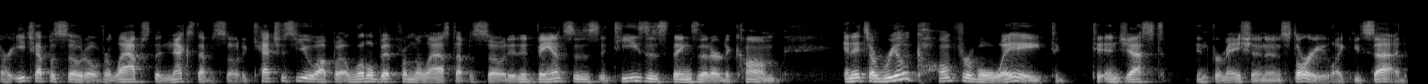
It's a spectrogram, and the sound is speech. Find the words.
or each episode overlaps the next episode. It catches you up a little bit from the last episode. It advances, it teases things that are to come. And it's a real comfortable way to to ingest information in a story, like you said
